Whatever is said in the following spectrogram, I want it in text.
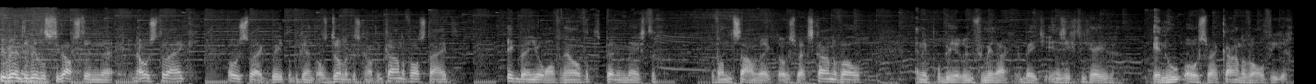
U bent inmiddels te gast in, eh, in Oosterwijk. Oosterwijk beter bekend als Dullekenschat in carnavalstijd. Ik ben Johan van Helvert, penningmeester van het samenwerkend Oosterwijks Carnaval. En ik probeer u vanmiddag een beetje inzicht te geven in hoe Oosterwijk carnaval viert.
